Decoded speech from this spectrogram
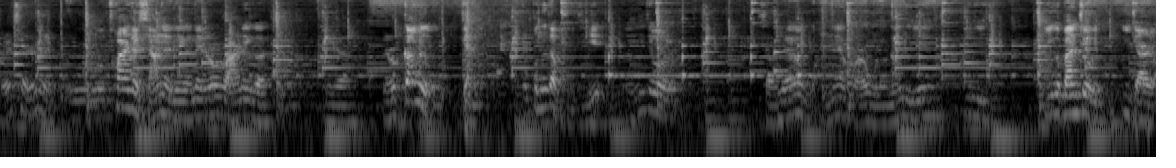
我觉得确实是，我我突然就想起那个那时候玩那个那个那时候刚有电脑，这不能叫普及，可能就小学我们那会儿五六年级一一个班就一家有，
